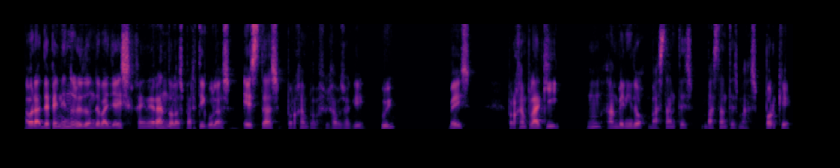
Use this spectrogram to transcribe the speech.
Ahora, dependiendo de dónde vayáis generando las partículas, estas, por ejemplo, fijaos aquí, uy, ¿veis? Por ejemplo, aquí han venido bastantes, bastantes más. ¿Por qué?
